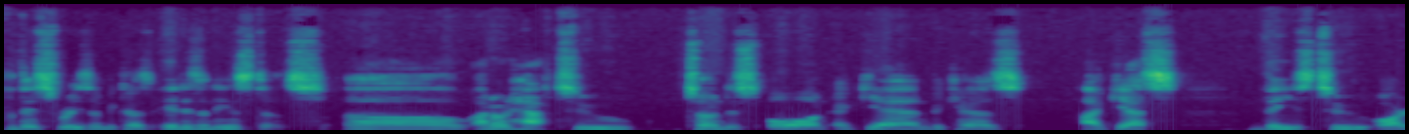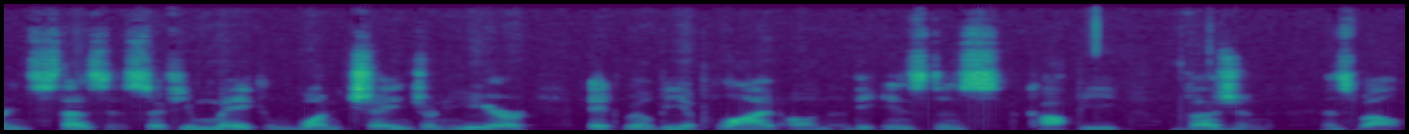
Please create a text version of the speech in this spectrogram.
for this reason because it is an instance uh, I don't have to turn this on again because I guess these two are instances. So if you make one change on here it will be applied on the instance copy version as well.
